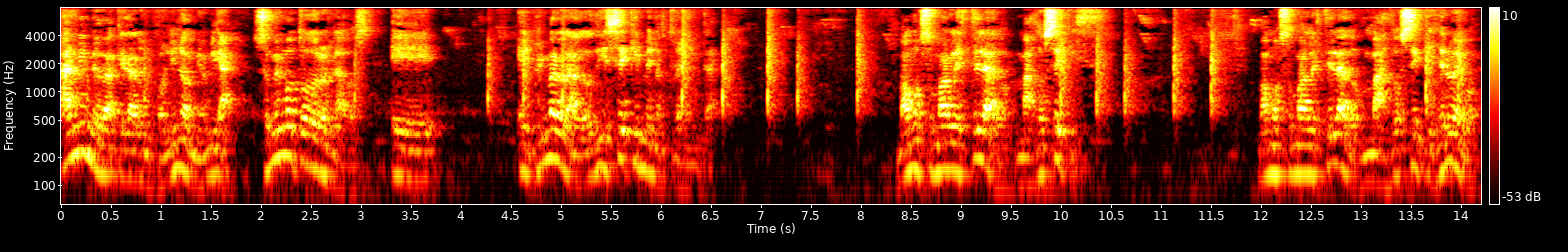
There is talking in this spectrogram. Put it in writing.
a mí me va a quedar un polinomio. Mira, sumemos todos los lados. Eh, el primer lado, 10x menos 30. Vamos a sumarle este lado, más 2x. Vamos a sumarle este lado, más 2x de nuevo.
